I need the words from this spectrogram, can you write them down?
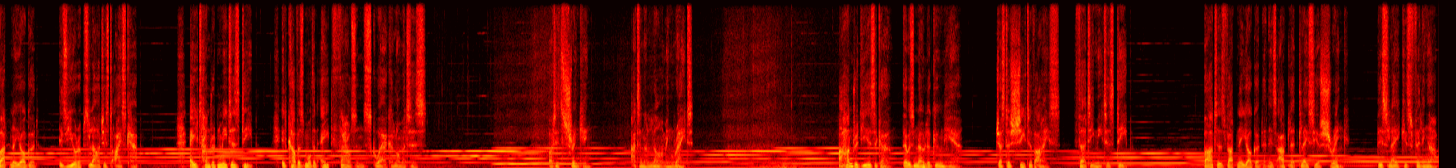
Vatnajökull is Europe's largest ice cap. 800 meters deep, it covers more than 8,000 square kilometers. but it's shrinking at an alarming rate. A hundred years ago, there was no lagoon here, just a sheet of ice 30 meters deep. But as Vatnajökull and his outlet glaciers shrink, this lake is filling up,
